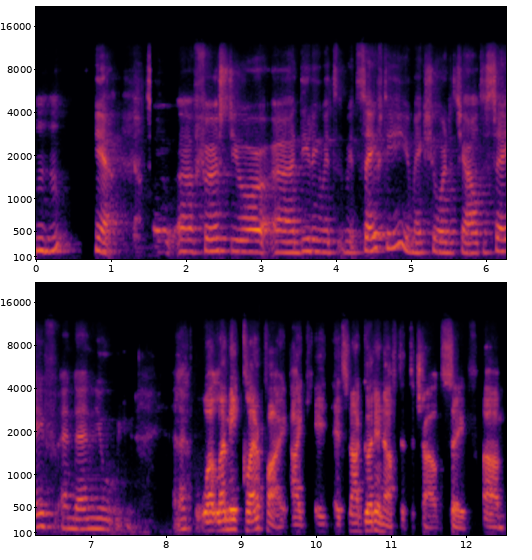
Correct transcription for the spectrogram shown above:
Mm-hmm. Yeah. So uh, first you're uh, dealing with with safety. You make sure the child is safe, and then you. And I... Well, let me clarify. I it, it's not good enough that the child's safe. Um.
